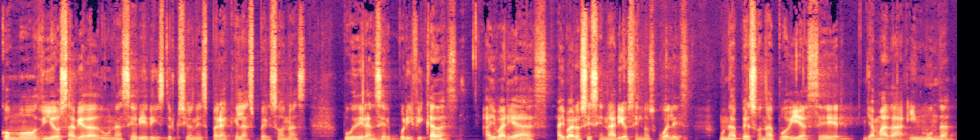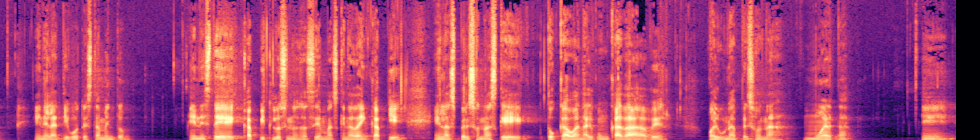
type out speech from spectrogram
cómo Dios había dado una serie de instrucciones para que las personas pudieran ser purificadas hay, varios escenarios en los cuales una persona podía ser llamada inmunda en el Antiguo Testamento. En este capítulo se nos hace más que nada hincapié en las personas que tocaban algún cadáver o alguna persona muerta. Eh,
